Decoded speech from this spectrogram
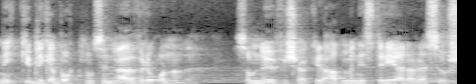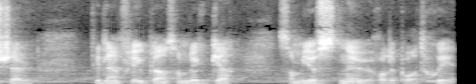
Nicky blickar bort mot sin överordnade som nu försöker administrera resurser till den flygplansolycka som just nu håller på att ske.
